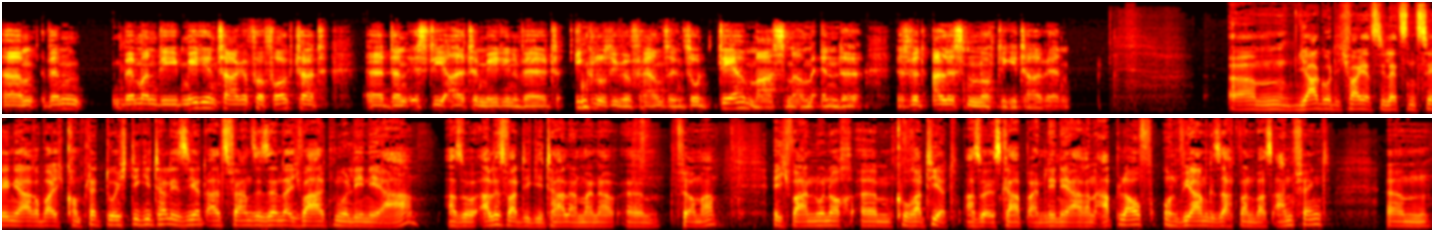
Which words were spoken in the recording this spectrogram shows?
Ähm, wenn wenn man die Medientage verfolgt hat, äh, dann ist die alte Medienwelt inklusive Fernsehen so dermaßen am Ende. Es wird alles nur noch digital werden. Ähm, ja gut, ich war jetzt die letzten zehn Jahre war ich komplett durchdigitalisiert als Fernsehsender. Ich war halt nur linear, also alles war digital an meiner ähm, Firma. Ich war nur noch ähm, kuratiert, also es gab einen linearen Ablauf und wir haben gesagt, wann was anfängt. Ähm,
